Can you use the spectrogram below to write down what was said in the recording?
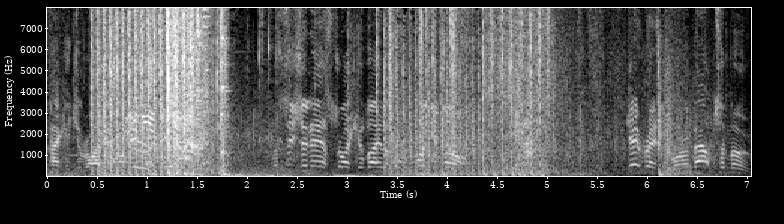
care package arriving Precision airstrike available. On your mark. Get ready, we're about to move.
